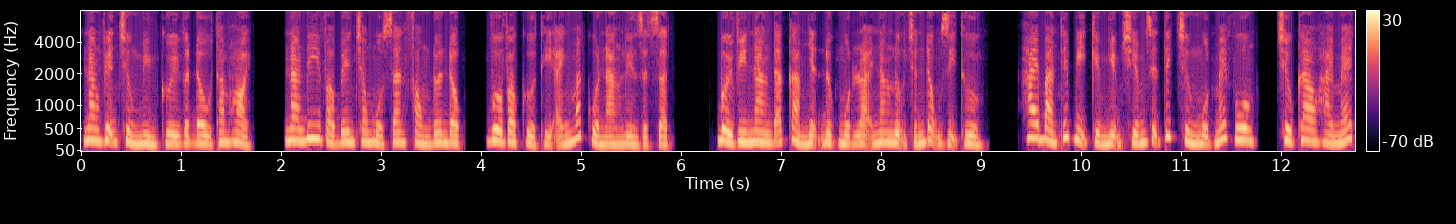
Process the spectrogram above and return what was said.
Nàng viện trưởng mỉm cười gật đầu thăm hỏi, Nàng đi vào bên trong một gian phòng đơn độc, vừa vào cửa thì ánh mắt của nàng liền giật giật, bởi vì nàng đã cảm nhận được một loại năng lượng chấn động dị thường. Hai bàn thiết bị kiểm nghiệm chiếm diện tích chừng một mét vuông, chiều cao 2 mét.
